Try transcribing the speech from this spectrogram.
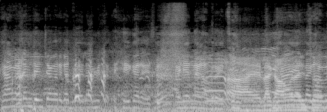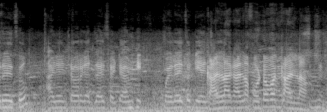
ह्या मॅडम ज्यांच्या वर्गात जायला आम्ही हे करायचो आणि यांना घाबरायचो. घाबरायचो. आणि यांच्या वर्गात जायसाठी आम्ही म्हणायचो की काढला काढला फोटो पण काढला.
